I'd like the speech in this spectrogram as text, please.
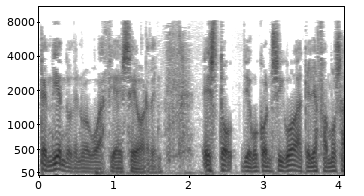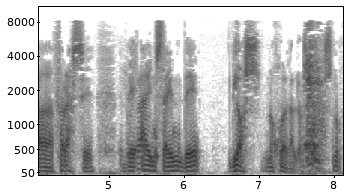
tendiendo de nuevo hacia ese orden. Esto llevó consigo aquella famosa frase de Einstein de Dios no juega a los dados, ¿no?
